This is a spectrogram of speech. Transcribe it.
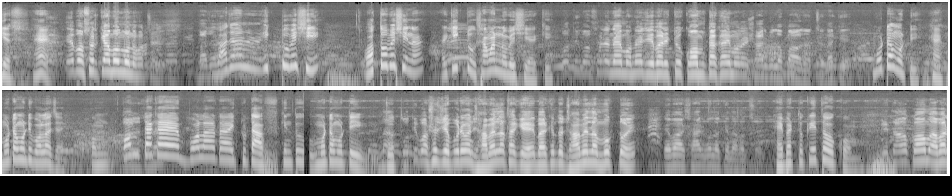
ইয়েস হ্যাঁ। এবছর কেমন মনে হচ্ছে? বাজার? বাজার একটু বেশি অত বেশি না আর কি একটু সামান্য বেশি আর কি। প্রতি বছরে নেয় মনে হয় যে এবার একটু কম টাকায় মনে হয় সারগুলো পাওয়া যাচ্ছে নাকি? মোটামুটি হ্যাঁ মোটামুটি বলা যায়। কম কম টাকায় বলাটা একটু টাফ কিন্তু মোটামুটি প্রতি বছর যে পরিমাণ ঝামেলা থাকে এবার কিন্তু ঝামেলা মুক্তই এবার সারগুলো কেনা হচ্ছে। হ্যাঁ এবার তো ক্রেতাও কম। এটাও কম আবার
